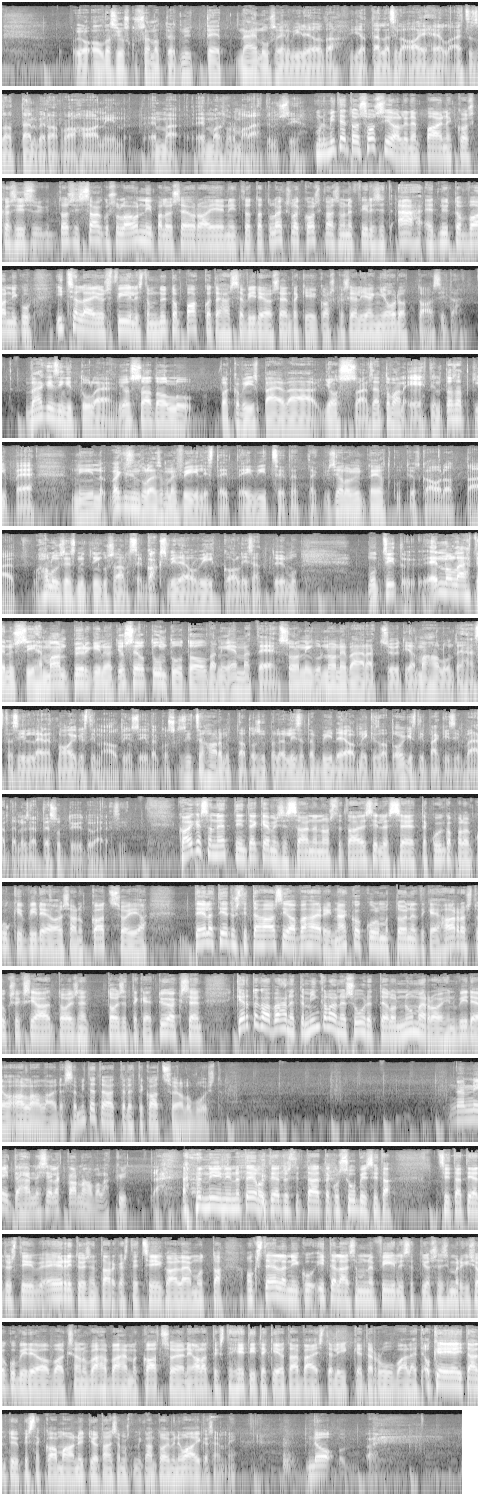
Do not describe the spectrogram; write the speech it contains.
oltaisiin joskus sanottu, että nyt teet näin usein videota ja tällaisilla aiheilla, että sä saat tämän verran rahaa, niin en mä, en mä olisi varmaan lähtenyt siihen. Mutta miten toi sosiaalinen paine, koska siis tosissaan kun sulla on niin paljon seuraajia, niin tota, tuleeko sulle koskaan sellainen fiilis, että äh, että nyt on vaan niinku, itsellä ei olisi fiilistä, mutta nyt on pakko tehdä se video sen takia, koska siellä jengi odottaa sitä? Väkisinkin tulee. Jos sä oot ollut vaikka viisi päivää jossain, sä et ole vaan ehtinyt, oot kipeä, niin väkisin tulee semmoinen fiilis, että ei vitsit, että siellä on nyt ne jotkut, jotka odottaa. Haluaisin nyt niinku saada se kaksi videoa viikkoon lisättyä, mutta mutta sit en ole lähtenyt siihen. Mä oon pyrkinyt, että jos se tuntuu tolta, niin en mä tee. Se on niinku, ne on ne väärät syyt ja mä haluan tehdä sitä silleen, että mä oikeasti nautin siitä, koska sit se harmittaa tosi paljon lisätä video, mikä sä oot oikeasti väkisin vääntänyt, sä et ole tyytyväinen siitä. Kaikessa nettiin tekemisessä aina nostetaan esille se, että kuinka paljon kukin video on saanut katsojia. Teillä tietysti tähän asiaan vähän eri näkökulmat. Toinen tekee harrastukseksi ja toisen, toiset tekee työkseen. Kertokaa vähän, että minkälainen suhde teillä on numeroihin video alalaidassa. Mitä te ajattelette katsojaluvuista? No niitähän ne siellä kanavalla kyttää. niin, niin no teillä on tietysti tämä, että kun Subi sitä, sitä tietysti erityisen tarkasti tsiikailee, mutta onko teillä niinku itsellään semmoinen fiilis, että jos esimerkiksi joku video on vaikka saanut vähän vähemmän katsoja, niin alatteko te heti tekee jotain väistöliikkeitä ruuvaille, että okei, ei tämän tyyppistä kamaa, nyt jotain semmoista, mikä on toiminut aikaisemmin? No,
